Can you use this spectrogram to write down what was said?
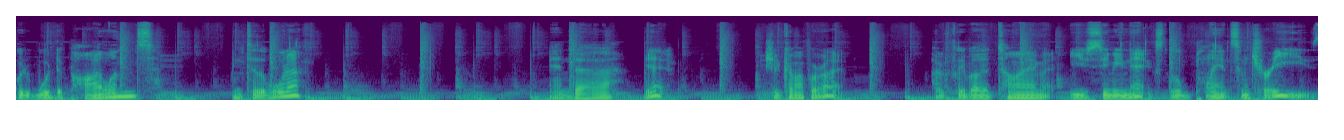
Wood, wood pylons into the water. And uh, yeah, should come up alright. Hopefully by the time you see me next, we'll plant some trees.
